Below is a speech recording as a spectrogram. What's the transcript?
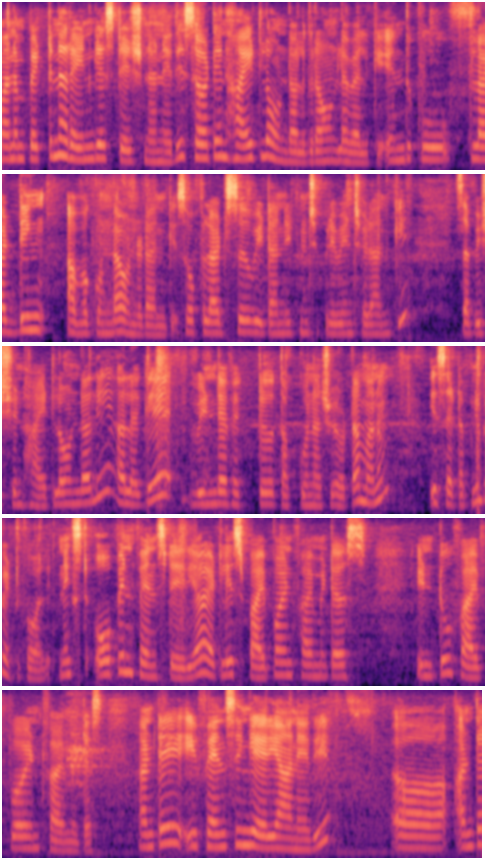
మనం పెట్టిన రెయిన్ గేజ్ స్టేషన్ అనేది సర్టెన్ హైట్లో ఉండాలి గ్రౌండ్ లెవెల్కి ఎందుకు? ఫ్లడ్డింగ్ అవ్వకుండా ఉండడానికి. సో ఫ్లడ్స్ వీటన్నిటి నుంచి ప్రివెంట్ చేయడానికి సఫిషియంట్ హైట్లో ఉండాలి. అలాగే విండ్ ఎఫెక్ట్ తక్కువ ఉన్న చోట మనం ఈ సెటప్ని పెట్టుకోవాలి. Next open fenced area at least five point five metres into five point five metres అంటే ఈ ఫెన్సింగ్ ఏరియా అనేది అంటే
